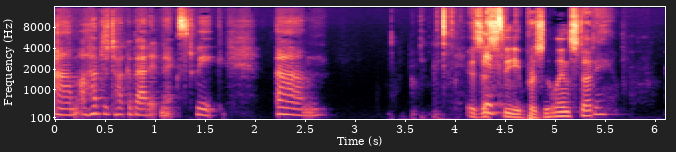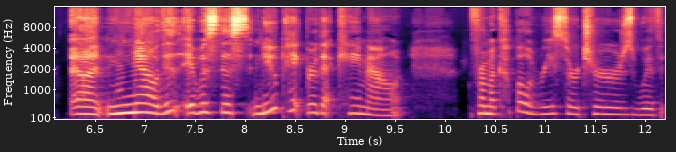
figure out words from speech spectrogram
um, I'll have to talk about it next week. Um, Is this the Brazilian study? Uh, no, th- it was this new paper that came out from a couple of researchers with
